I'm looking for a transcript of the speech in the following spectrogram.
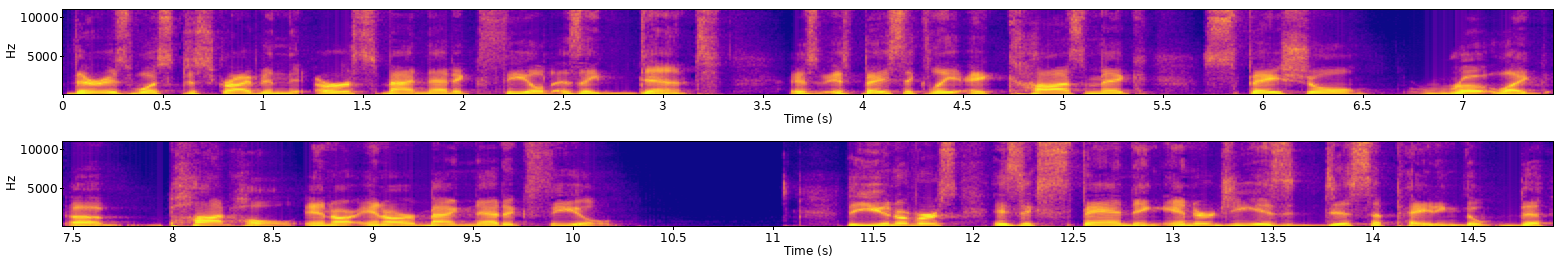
there is what's described in the Earth's magnetic field as a dent it's, it's basically a cosmic spatial ro- like uh, pothole in our in our magnetic field. The universe is expanding. Energy is dissipating. The, the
